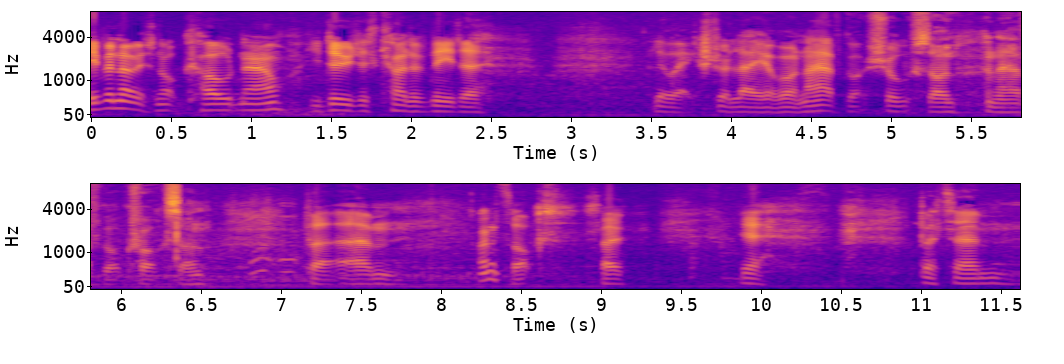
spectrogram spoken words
Even though it's not cold now, you do just kind of need a little extra layer on. I have got shorts on and I have got Crocs on, but um, and socks. So yeah, but um,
